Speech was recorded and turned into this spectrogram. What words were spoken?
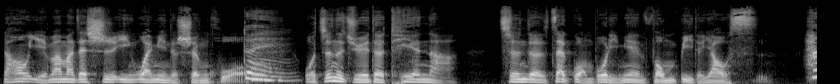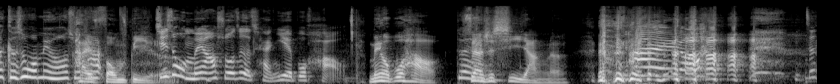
然后也慢慢在适应外面的生活。对，我真的觉得天哪，真的在广播里面封闭的要死。哈，可是我没有要说太封闭了。其实我没有要说这个产业不好，没有不好，虽然是夕阳了。哎呦，这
